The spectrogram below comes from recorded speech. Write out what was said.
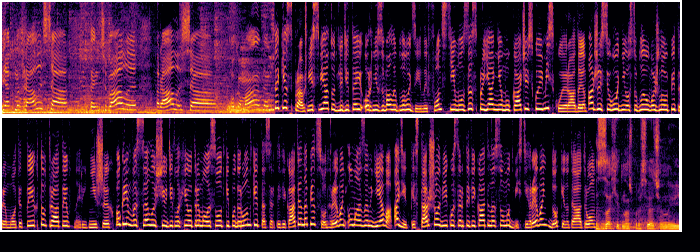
як ми гралися, танцювали, гралися по командам. Таке справжнє свято для дітей організували благодійний фонд «Стімул» за сприяння Мукачівської міської ради. Адже сьогодні особливо важливо підтримувати тих, хто втратив найрідніших. Окрім веселощів, дітлахи отримали солодкі подарунки та сертифікати на 500 гривень у магазин Єва. А дітки старшого віку сертифікати на суму 200 гривень до кінотеатру. Захід наш присвячений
